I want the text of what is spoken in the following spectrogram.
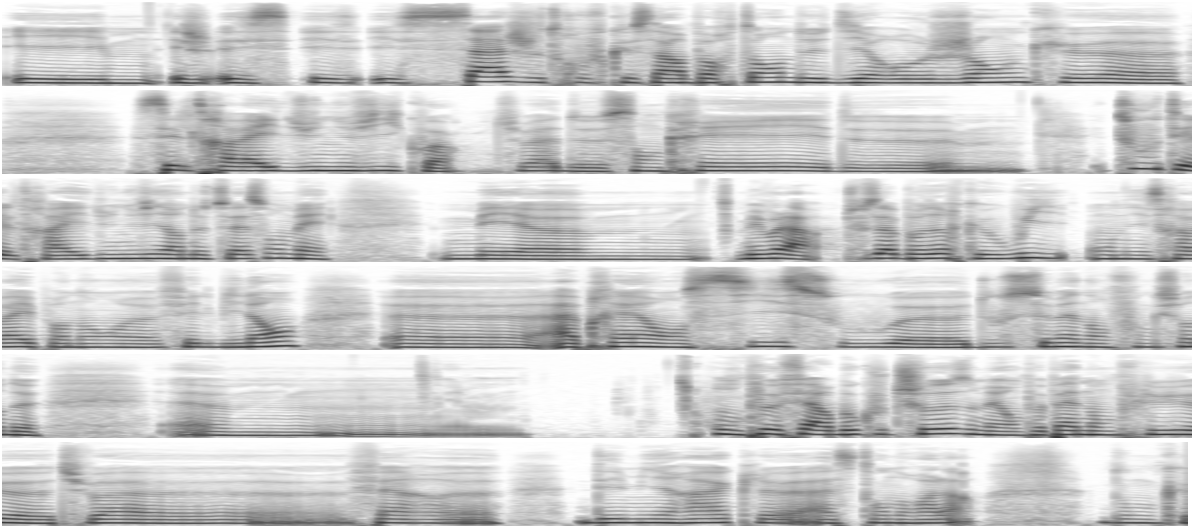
et, et, ça, je trouve que c'est important de dire aux gens que c'est le travail d'une vie, quoi. Tu vois, de s'ancrer, de tout est le travail d'une vie hein, de toute façon, mais mais mais voilà, tout ça pour dire que oui, on y travaille pendant fait le bilan. après, en 6 ou 12 semaines, en fonction de on peut faire beaucoup de choses, mais on peut pas non plus, euh, tu vois, euh, faire euh, des miracles à cet endroit-là. Donc,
